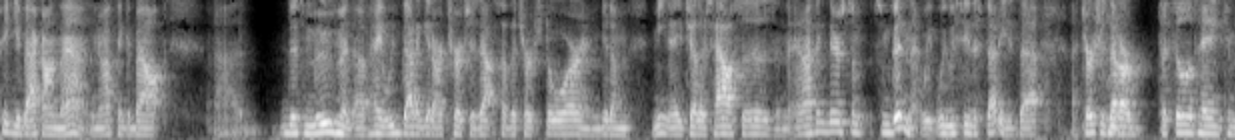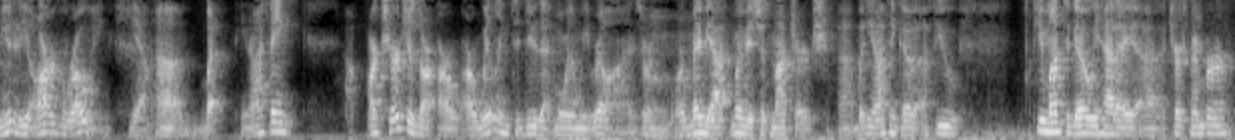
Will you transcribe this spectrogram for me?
piggyback on that, you know, I think about uh, this movement of hey, we've got to get our churches outside the church door and get them meeting at each other's houses, and, and I think there's some some good in that. We we, we see the studies that uh, churches that are facilitating community are growing. Yeah. Um, but you know, I think our churches are, are, are willing to do that more than we realize, or or maybe I, maybe it's just my church. Uh, but you know, I think a, a few a few months ago we had a, uh church member,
